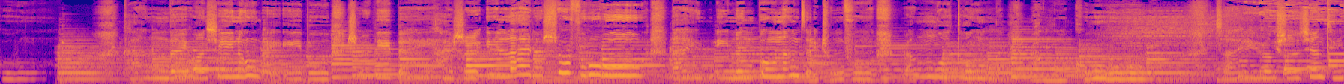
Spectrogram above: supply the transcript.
哭。看悲欢喜怒每一步，是疲惫还是依赖的束缚？爱你能不能再重复，让我痛，让我哭。再让时间停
